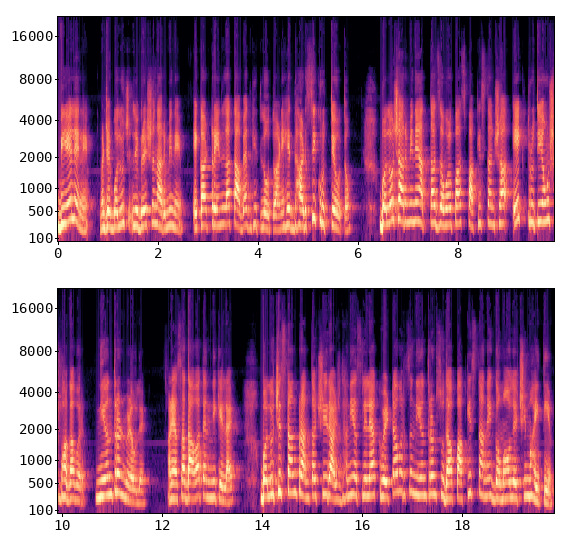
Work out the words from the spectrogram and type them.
बीएलएने म्हणजे बलूच लिबरेशन आर्मीने एका ट्रेनला ताब्यात घेतलं होतं आणि हे धाडसी कृत्य होतं. बलोच आर्मीने आता जवळपास पाकिस्तानच्या एक तृतीयांश भागावर नियंत्रण मिळवलंय. आणि असा दावा त्यांनी केलाय. बलुचिस्तान प्रांताची राजधानी असलेल्या क्वेटावरचं नियंत्रण सुद्धा पाकिस्तानने गमावल्याची माहिती आहे.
